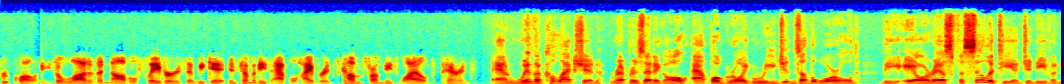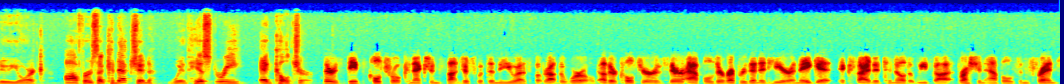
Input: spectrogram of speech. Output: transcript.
fruit quality. So a lot of the novel flavors that we get in some of these apple hybrids come from these wild parents. And with a collection representing all apple growing regions of the world, the ARS facility in Geneva, New York offers a connection with history and culture. There's deep cultural connections, not just within the U.S., but throughout the world. Other cultures, their apples are represented here, and they get excited to know that we've got Russian apples and French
